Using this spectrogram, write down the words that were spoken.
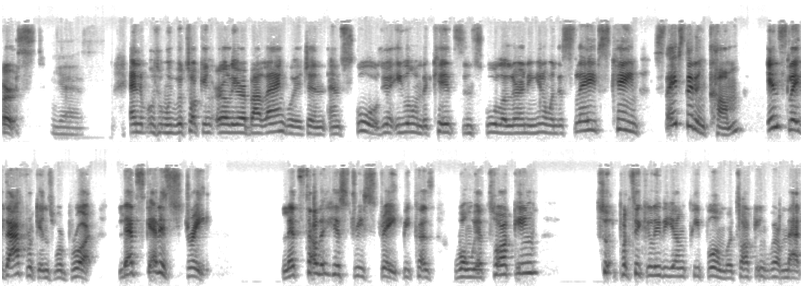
first. Yes. And we were talking earlier about language and, and schools, you know, even when the kids in school are learning, you know, when the slaves came, slaves didn't come, enslaved Africans were brought. Let's get it straight. Let's tell the history straight because when we're talking to particularly the young people, and we're talking from that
